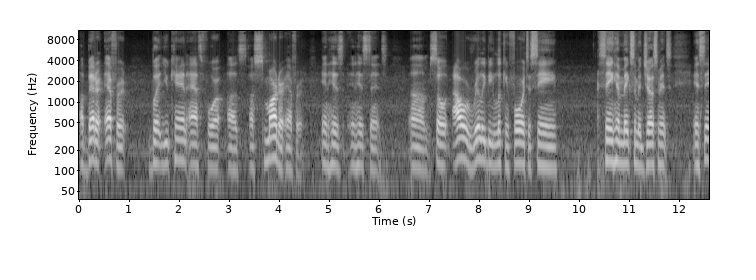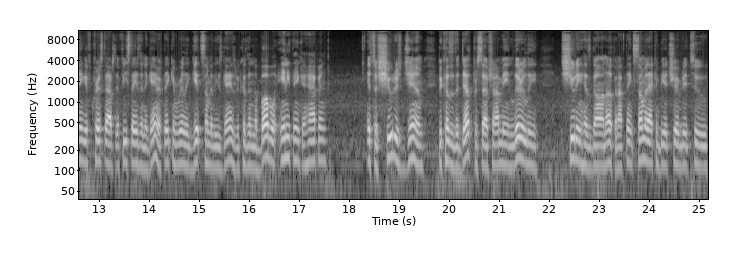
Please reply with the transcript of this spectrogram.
a better effort but you can ask for a, a smarter effort in his in his sense. Um, so I will really be looking forward to seeing seeing him make some adjustments and seeing if Kristaps, if he stays in the game, if they can really get some of these games because in the bubble anything can happen. It's a shooter's gym because of the depth perception. I mean, literally, shooting has gone up, and I think some of that can be attributed to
